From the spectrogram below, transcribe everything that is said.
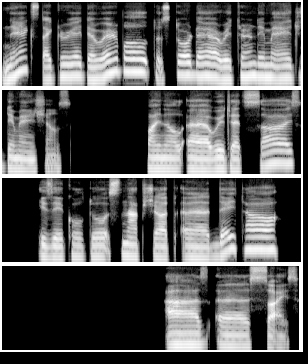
Next, I create a variable to store the returned image dimensions. Final uh, widget size is equal to snapshot uh, data as a size.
